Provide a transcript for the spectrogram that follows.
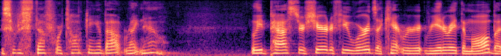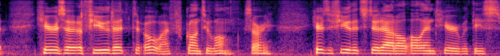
The sort of stuff we're talking about right now lead pastor shared a few words. I can't re- reiterate them all, but here's a, a, few that, oh, I've gone too long. Sorry. Here's a few that stood out. I'll, I'll end here with these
